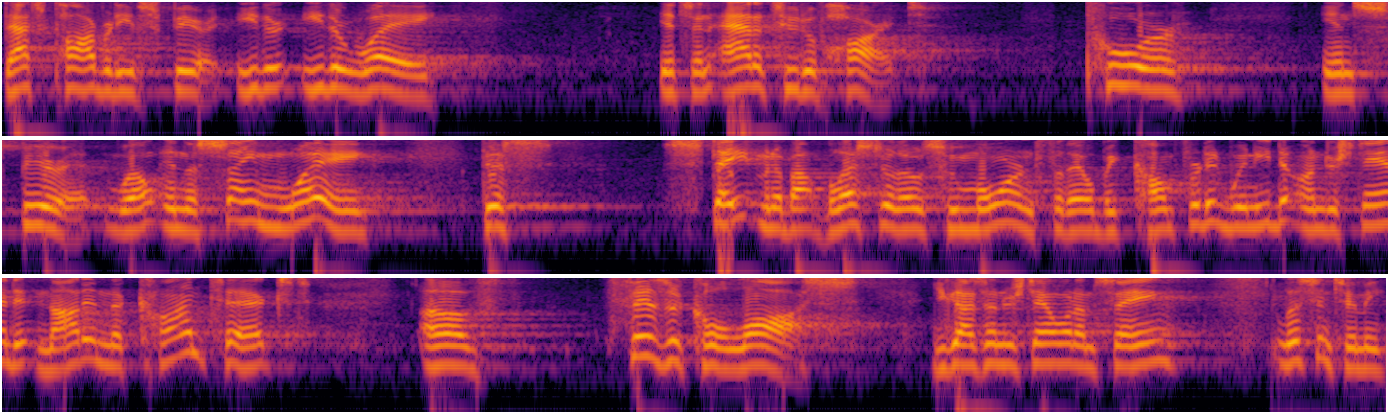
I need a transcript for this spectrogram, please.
That's poverty of spirit. Either, either way, it's an attitude of heart, poor in spirit. Well, in the same way, this statement about blessed are those who mourn, for they'll be comforted, we need to understand it not in the context of physical loss. You guys understand what I'm saying? Listen to me.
